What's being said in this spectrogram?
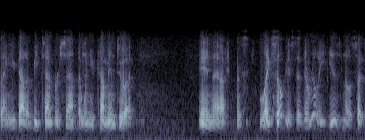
thing. You got to be ten percent. That when you come into it, and uh, like Sylvia said, there really is no such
